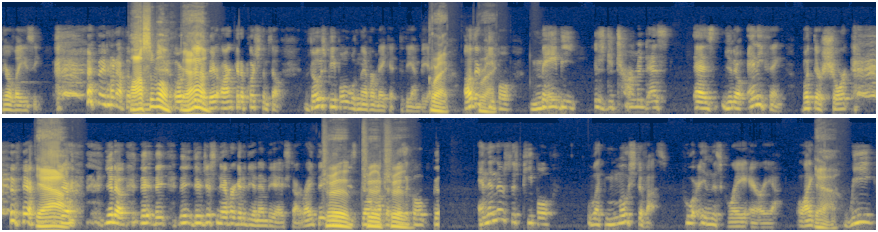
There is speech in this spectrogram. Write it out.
they're lazy. they don't have the Possible. or you Yeah. know, they aren't going to push themselves. Those people will never make it to the NBA. Right. Other Right. people maybe is determined as as you know anything, but they're short. they're, Yeah. they're you know they they, they they're just never going to be an NBA star, right? They, they True, just don't true, have the true. physical. And then there's just people like most of us who are in this gray area. Like Yeah. we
